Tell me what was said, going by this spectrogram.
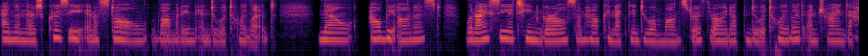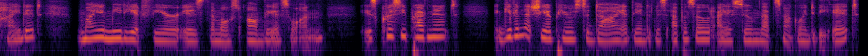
And then there's Chrissy in a stall vomiting into a toilet. Now, I'll be honest, when I see a teen girl somehow connected to a monster throwing up into a toilet and trying to hide it, my immediate fear is the most obvious one. Is Chrissy pregnant? Given that she appears to die at the end of this episode, I assume that's not going to be it.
